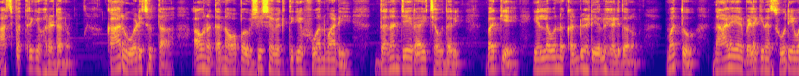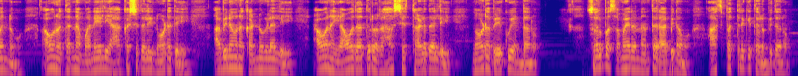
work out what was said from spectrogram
ಆಸ್ಪತ್ರೆಗೆ ಹೊರಟನು. ಕಾರು ಓಡಿಸುತ್ತಾ ಅವನು ತನ್ನ ಒಬ್ಬ ವಿಶೇಷ ವ್ಯಕ್ತಿಗೆ ಫೋನ್ ಮಾಡಿ, ಧನಂಜಯ್ ರಾಯ್ ಚೌಧರಿ ಬಗ್ಗೆ ಎಲ್ಲವನ್ನು ಕಂಡುಹಿಡಿಯಲು ಹೇಳಿದನು ಮತ್ತು ನಾಳೆಯ ಬೆಳಗಿನ ಸೂರ್ಯವನ್ನು ಅವನು ತನ್ನ ಮನೆಯಲ್ಲಿ ಆಕಾಶದಲ್ಲಿ ನೋಡದೆ ಅಭಿನವನ ಕಣ್ಣುಗಳಲ್ಲಿ ಅವನ ಯಾವುದಾದರೂ ರಹಸ್ಯ ಸ್ಥಳದಲ್ಲಿ ನೋಡಬೇಕು ಎಂದನು. ಸ್ವಲ್ಪ ಸಮಯದ ನಂತರ ಅಭಿನವ್ ಆಸ್ಪತ್ರೆಗೆ ತಲುಪಿದನು.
